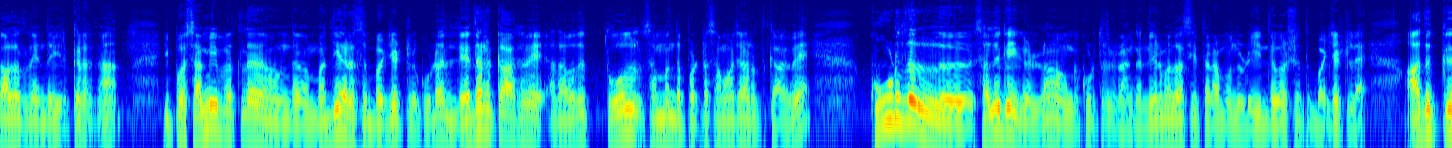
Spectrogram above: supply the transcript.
காலத்துலேருந்து இருக்கிறது தான். இப்போ சமீபத்தில் இந்த மத்திய அரசு பட்ஜெட்டில் கூட லெதருக்காகவே அதாவது தோல் சம்பந்தப்பட்ட சமாச்சாரத்துக்காகவே கூடுதல் சலுகைகள்லாம் அவங்க கொடுத்துருக்குறாங்க. நிர்மலா சீதாராமனுடைய இந்த வருஷத்து பட்ஜெட்டில் அதுக்கு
